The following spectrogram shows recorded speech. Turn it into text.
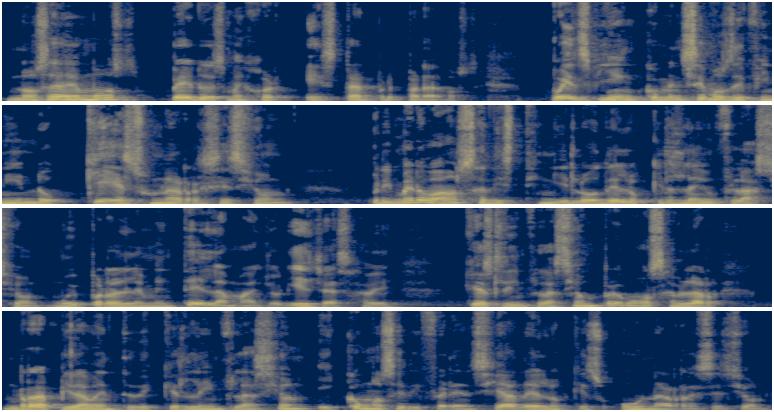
No sabemos, pero es mejor estar preparados. Pues bien, comencemos definiendo qué es una recesión. Primero vamos a distinguirlo de lo que es la inflación. Muy probablemente la mayoría ya sabe qué es la inflación, pero vamos a hablar rápidamente de qué es la inflación y cómo se diferencia de lo que es una recesión.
